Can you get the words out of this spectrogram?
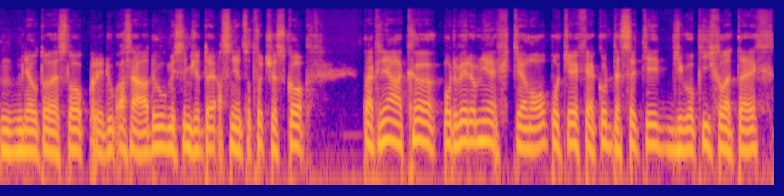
měl to heslo klidu a řádu. Myslím, že to je asi něco, co Česko tak nějak podvědomě chtělo po těch jako deseti divokých letech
